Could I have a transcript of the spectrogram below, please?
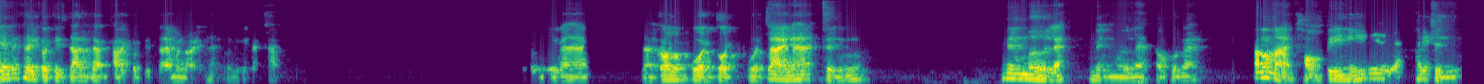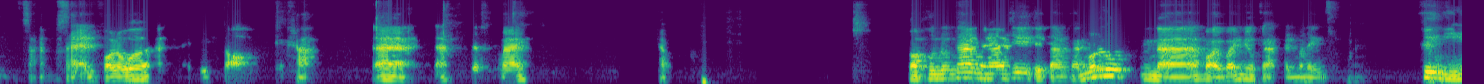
ยังไม่เคยกดติดตามการฝากกดติดตามมาหน่อยนะตรงนี้นะครับ รงนี้นะฮะแล้วก็รบกวนกดหัวใจนะฮะถึงหนึ่งหมื่นแล้วหนึ่งหมื่นแล้วขอบคุณนะเป้าหมายของปีนี้เนี่ยอยากให้ถึงสามแสน follower ในติ๊กต็อกนะครับอ่านะจะถึงไหมครับ ขอบคุณทุกท่านนะฮะที่ติดตามกันมดลูกหนาปล่อยไว้มีโอกาสเป็นมะเร็งคืออย่างนี้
